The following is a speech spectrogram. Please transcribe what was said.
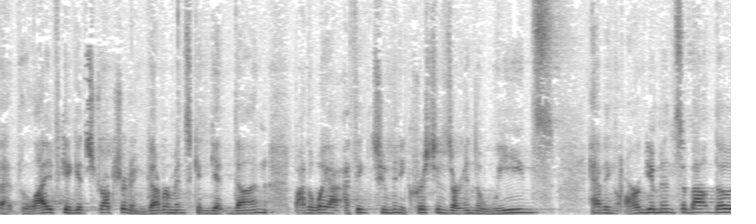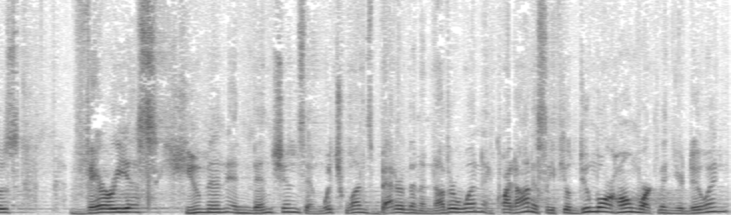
that life can get structured and governments can get done. By the way, I, I think too many Christians are in the weeds having arguments about those various human inventions and which one's better than another one. And quite honestly, if you'll do more homework than you're doing,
